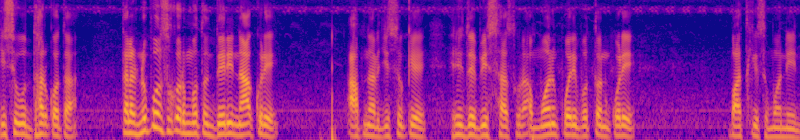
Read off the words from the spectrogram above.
যিশু উদ্ধার কথা, তাহলে নূপন শুকর মতন দেরি না করে আপনার যিশুকে হৃদয় বিশ্বাস করে মন পরিবর্তন করে বাদ কিছু নিন।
